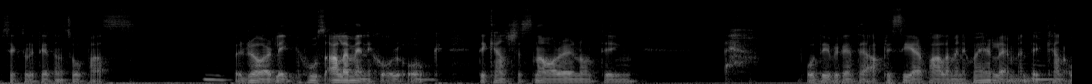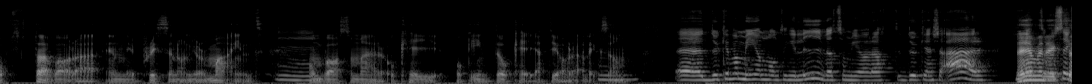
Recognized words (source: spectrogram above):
sexualiteten så pass rörlig hos alla människor och det kanske snarare är någonting och det vill jag inte applicera på alla människor heller men det kan ofta vara en mer prison on your mind om vad som är okej och inte okej att göra liksom. Eh, Du kan vara med om någonting i livet som gör att du kanske är Nej, heterosexuell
